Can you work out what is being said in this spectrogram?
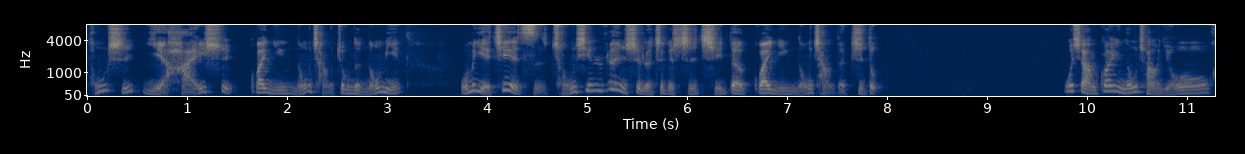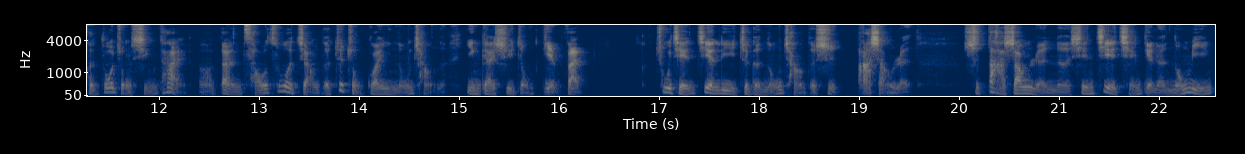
同时也还是官营农场中的农民。我们也借此重新认识了这个时期的官营农场的制度。我想，官营农场有很多种形态啊，但曹错讲的这种官营农场呢，应该是一种典范。出钱建立这个农场的是大商人，是大商人呢先借钱给了农民。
